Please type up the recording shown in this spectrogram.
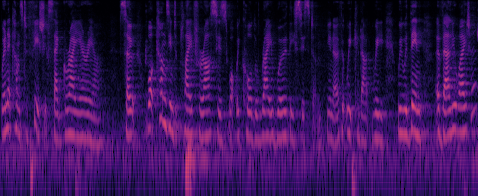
when it comes to fish, it's that grey area. So what comes into play for us is what we call the Ray Worthy system, you know, that we conduct. We, we would then evaluate it.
